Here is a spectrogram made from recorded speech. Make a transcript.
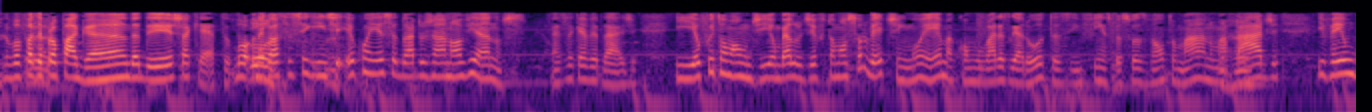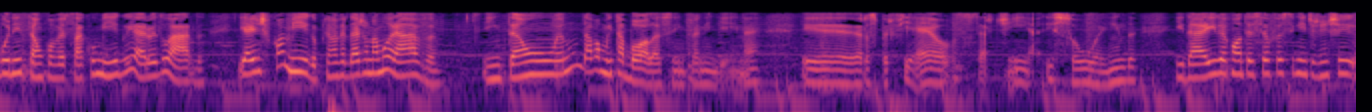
Não vou fazer é. propaganda, deixa quieto. Bom, o negócio é o seguinte, eu conheço o Eduardo já há nove anos. Essa que é a verdade. E eu fui tomar um dia, um belo dia, fui tomar um sorvete em Moema, como várias garotas, enfim, as pessoas vão tomar numa uhum. tarde. E veio um bonitão conversar comigo e era o Eduardo. E aí a gente ficou amigo, porque na verdade eu namorava. Então eu não dava muita bola assim para ninguém, né? Era super fiel, certinha, e sou ainda. E daí o que aconteceu foi o seguinte, a gente,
